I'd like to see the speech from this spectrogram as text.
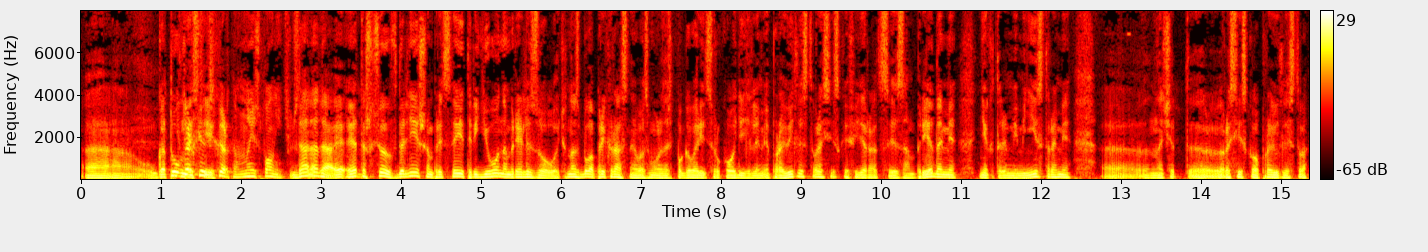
э, готовности. Не только экспертам, но и исполнителям. Да, да, да. Это же все в дальнейшем предстоит регионам реализовывать. У нас была прекрасная возможность поговорить с руководителями правительства Российской Федерации, зампредами, некоторыми министрами значит, российского правительства.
